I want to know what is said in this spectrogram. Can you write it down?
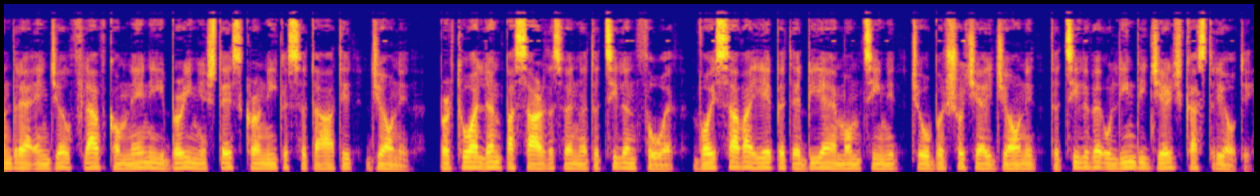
Andrea Engjëll Flav Komneni i bëri një shtesë kronikës së të atit, Gjonit, për t'ua lënë pasardhësve në të cilën thuhet, Vojsava jepet e bija e Momcinit, që u bë shoqja e Gjonit, të cilëve u lindi Gjergj Kastrioti.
